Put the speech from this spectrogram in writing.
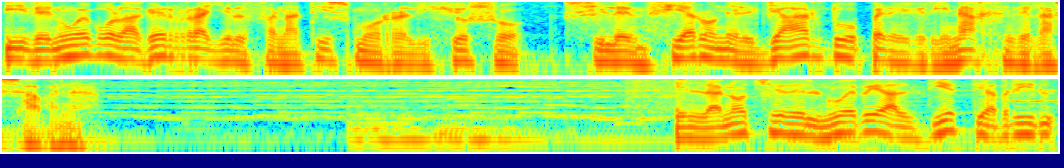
Y de nuevo la guerra y el fanatismo religioso silenciaron el ya arduo peregrinaje de la sábana. En la noche del 9 al 10 de abril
